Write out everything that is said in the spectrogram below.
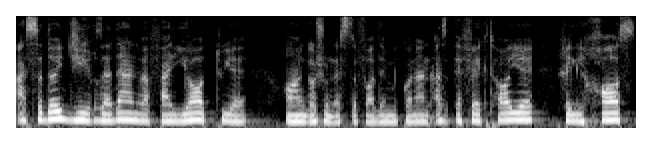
از صدای جیغ زدن و فریاد توی آهنگاشون استفاده می‌کنن. از افکت های خیلی خاص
